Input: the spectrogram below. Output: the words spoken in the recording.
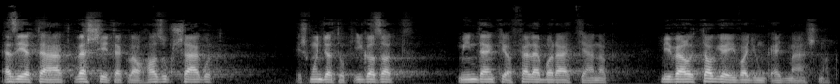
Ezért tehát vessétek le a hazugságot, és mondjatok igazat mindenki a fele barátjának, mivel hogy tagjai vagyunk egymásnak.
